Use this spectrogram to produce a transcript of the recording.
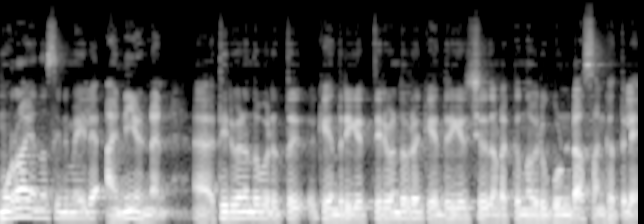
മുറ എന്ന സിനിമയിലെ അനിയണ്ണൻ തിരുവനന്തപുരത്ത് കേന്ദ്രീകരി തിരുവനന്തപുരം കേന്ദ്രീകരിച്ച് നടക്കുന്ന ഒരു ഗുണ്ട സംഘത്തിലെ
